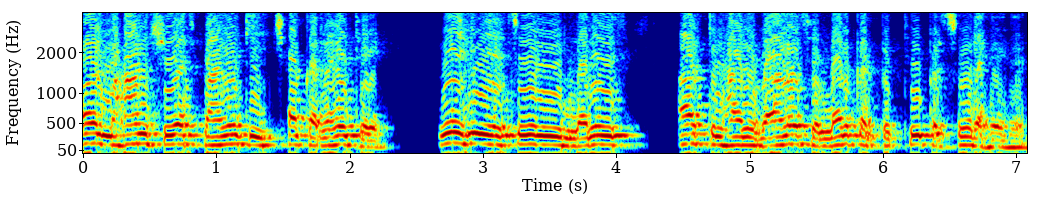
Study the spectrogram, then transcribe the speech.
और महान श्रेयस पाने की इच्छा कर रहे थे वे ही ये सूर्य, नरेश, आज तुम्हारे बाणों से मरकर पृथ्वी पर सो रहे हैं।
